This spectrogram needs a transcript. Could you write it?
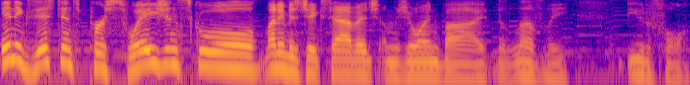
in existence, Persuasion School. My name is Jake Savage. I'm joined by the lovely, beautiful,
